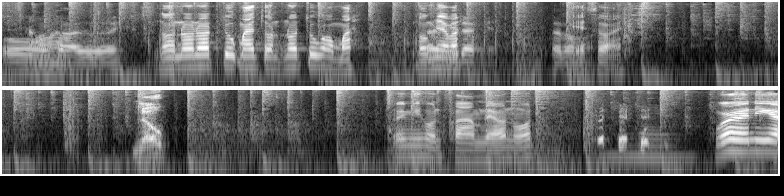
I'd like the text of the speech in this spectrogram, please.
โอ้ได้เอ้ยโนตโนตโนตจุกมาจนโนตจุกออกมาล้มใช่ปะได้แต่โอต้องเคสวยไม่มีคนฟาร์มแล้วโนตเว้ยนี่ไง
